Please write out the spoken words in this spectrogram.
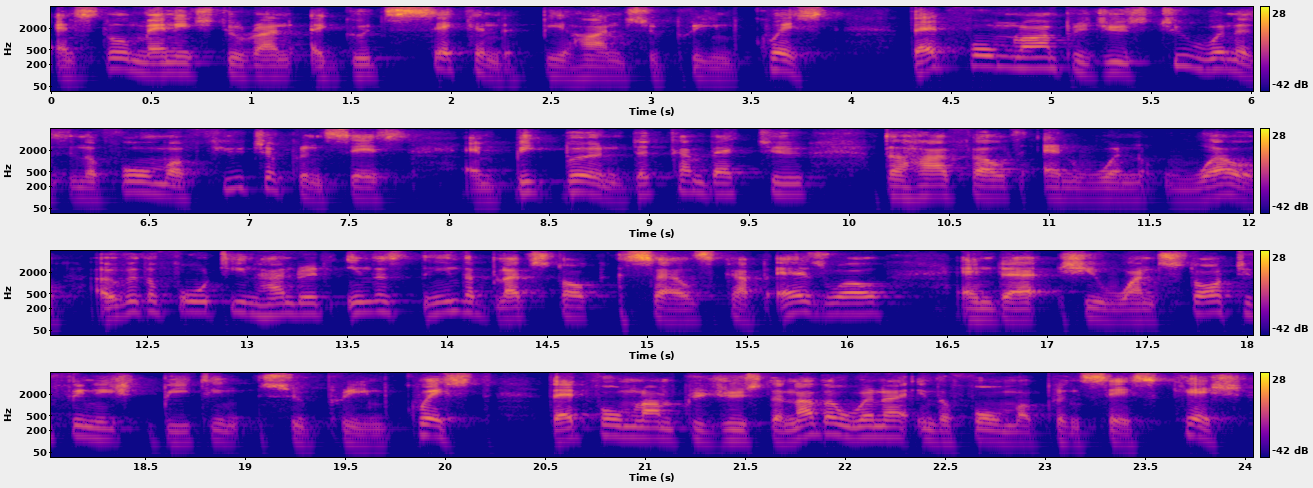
and still managed to run a good second behind Supreme Quest. That form line produced two winners in the form of Future Princess and Big Burn did come back to the Highveld and win well over the 1400 in the in the Bloodstock Sales Cup as well, and uh, she won start to finish, beating Supreme Quest. That form line produced another winner in the form of Princess Kesh.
